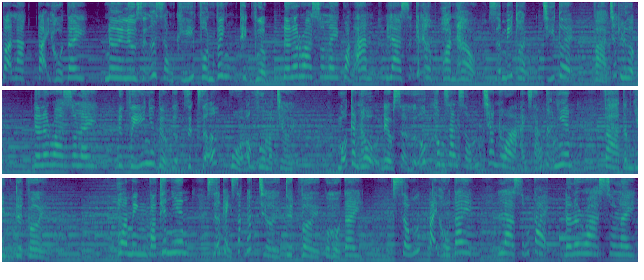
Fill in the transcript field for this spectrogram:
Tọa lạc tại Hồ Tây, nơi lưu giữ dòng khí phồn vinh, thịnh vượng, De La Roi Soleil Quảng An là sự kết hợp hoàn hảo giữa mỹ thuật, trí tuệ và chất lượng. De La Roi Soleil được ví như biểu tượng rực rỡ của ông vua mặt trời. Mỗi căn hộ đều sở hữu không gian sống chan hòa ánh sáng tự nhiên và tầm nhìn tuyệt vời. Hòa mình vào thiên nhiên giữa cảnh sắc đất trời tuyệt vời của Hồ Tây. Sống tại Hồ Tây là sống tại De La Roi Soleil.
